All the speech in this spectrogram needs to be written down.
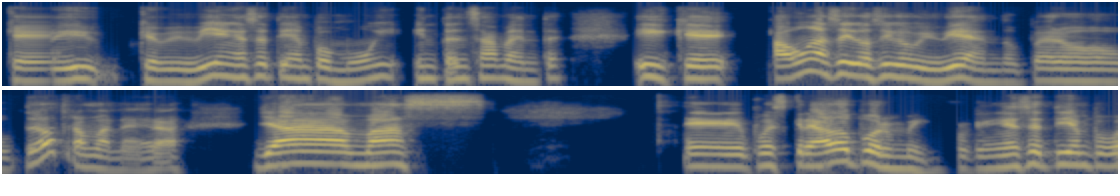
que, viví en ese tiempo muy intensamente y que aún así lo sigo viviendo, pero de otra manera, ya más, eh, pues creado por mí, porque en ese tiempo.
